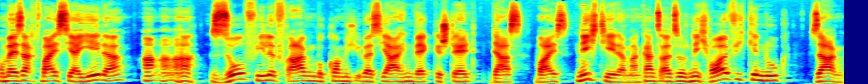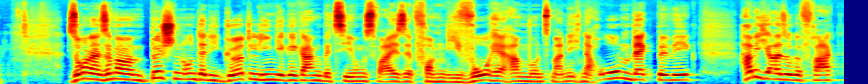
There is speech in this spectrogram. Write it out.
Und wer sagt, weiß ja jeder. Ah, ah, ah. So viele Fragen bekomme ich übers Jahr hinweg gestellt. Das weiß nicht jeder. Man kann es also nicht häufig genug sagen. So, und dann sind wir mal ein bisschen unter die Gürtellinie gegangen, beziehungsweise vom Niveau her haben wir uns mal nicht nach oben wegbewegt. Habe ich also gefragt,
